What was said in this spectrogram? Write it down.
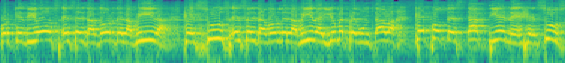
porque Dios es el dador de la vida, Jesús es el dador de la vida. Y yo me preguntaba, ¿qué potestad tiene Jesús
